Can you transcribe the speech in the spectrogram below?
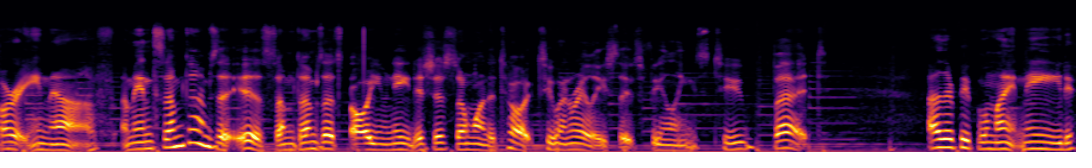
are enough. I mean, sometimes it is. Sometimes that's all you need. It's just someone to talk to and release those feelings to. But other people might need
